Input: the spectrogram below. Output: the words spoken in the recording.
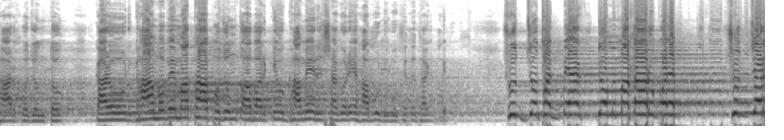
ঘাড় পর্যন্ত, কারোর ঘাম হবে মাথা পর্যন্ত, আবার কেউ ঘামের সাগরে হাবুডুবু খেতে থাকবে। সূর্য থাকবে একদম মাথার উপরে। সূর্যের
